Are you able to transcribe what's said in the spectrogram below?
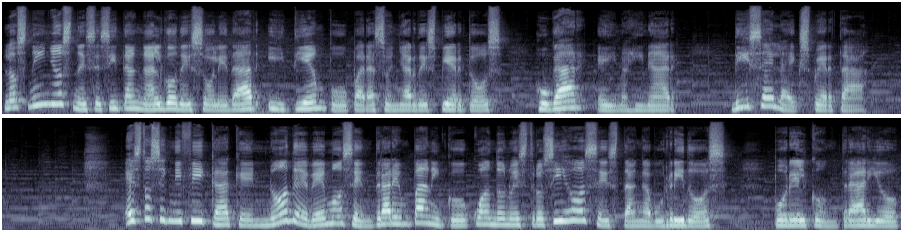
Los niños necesitan algo de soledad y tiempo para soñar despiertos, jugar e imaginar, dice la experta. Esto significa que no debemos entrar en pánico cuando nuestros hijos están aburridos. Por el contrario,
